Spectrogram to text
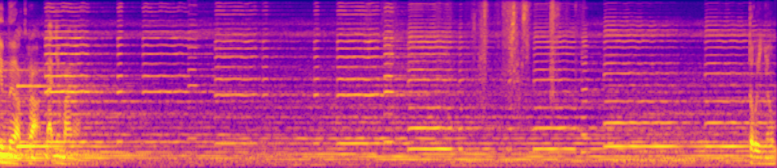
힘들었더라 나좀 많아 tôi nhóm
